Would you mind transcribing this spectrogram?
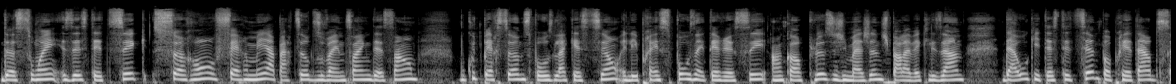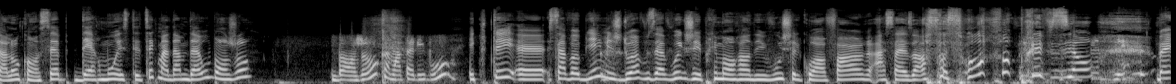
de soins esthétiques seront fermés à partir du 25 décembre? Beaucoup de personnes se posent la question et les principaux intéressés encore plus, j'imagine. Je parle avec Lisanne Daou, qui est esthéticienne, propriétaire du salon concept Dermo Esthétique. Madame Daou, bonjour. Bonjour, comment allez-vous? Écoutez, euh, ça va bien, mais je dois vous avouer que j'ai pris mon rendez-vous chez le coiffeur à 16 h ce soir en prévision, ben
